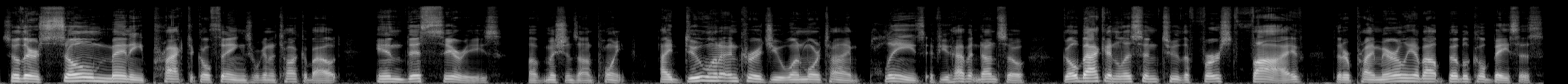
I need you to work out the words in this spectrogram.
So there's so many practical things we're going to talk about in this series of Missions on Point. I do want to encourage you one more time. Please, if you haven't done so, go back and listen to the first five that are primarily about biblical basis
